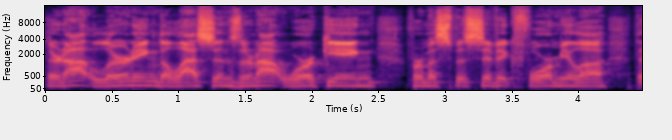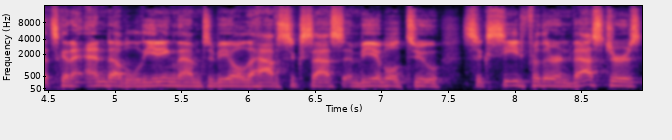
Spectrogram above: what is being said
They're not learning the lessons. They're not working from a specific formula that's going to end up leading them to be able to have success and be able to succeed for their investors.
